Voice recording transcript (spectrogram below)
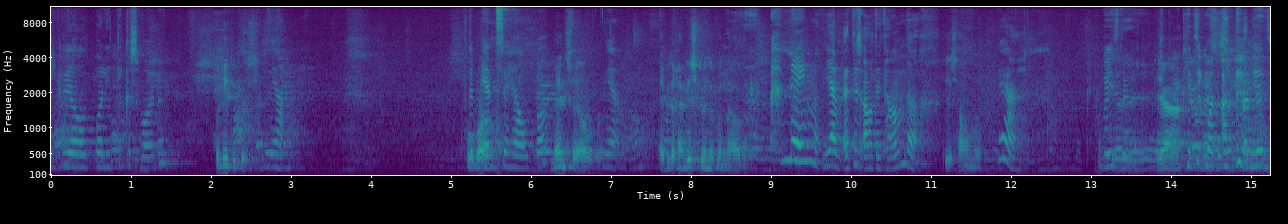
Ik wil politicus worden. Politicus. Ja. Voor De wat? mensen helpen. Mensen helpen. Ja. Heb je er geen wiskunde voor nodig? Nee, maar ja, het is altijd handig. Het is handig. Ja. Ja. Ik maar net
